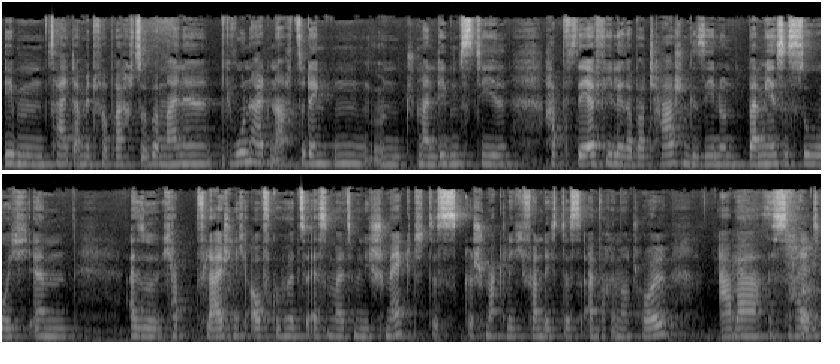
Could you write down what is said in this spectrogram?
eben Zeit damit verbracht, so über meine Gewohnheiten nachzudenken und meinen Lebensstil. Habe sehr viele Reportagen gesehen und bei mir ist es so, ich, ähm, also ich habe Fleisch nicht aufgehört zu essen, weil es mir nicht schmeckt. Das geschmacklich fand ich das einfach immer toll, aber es ist halt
